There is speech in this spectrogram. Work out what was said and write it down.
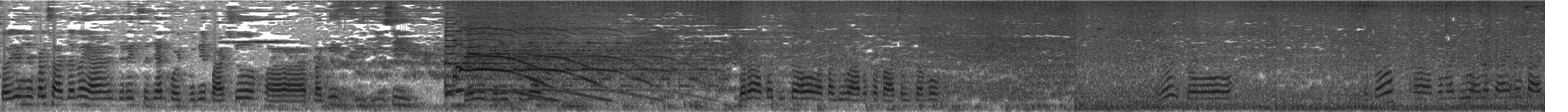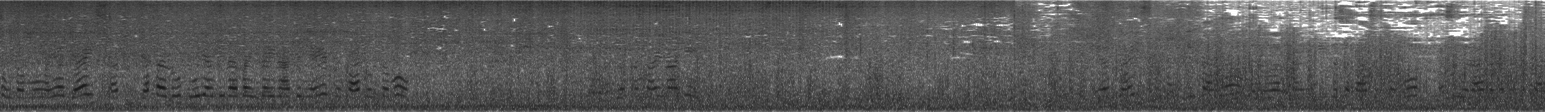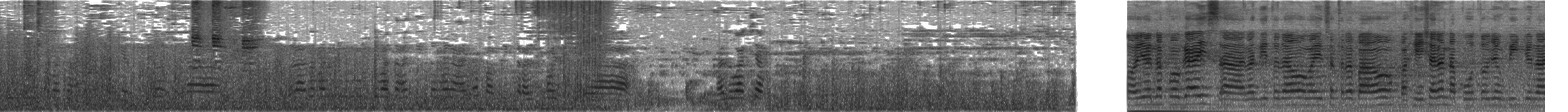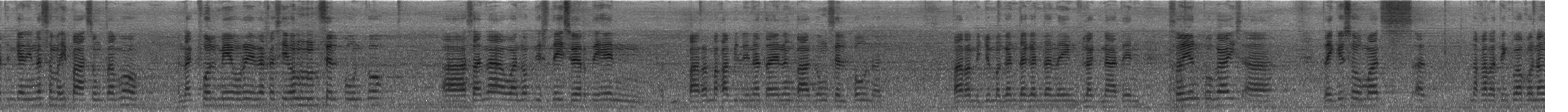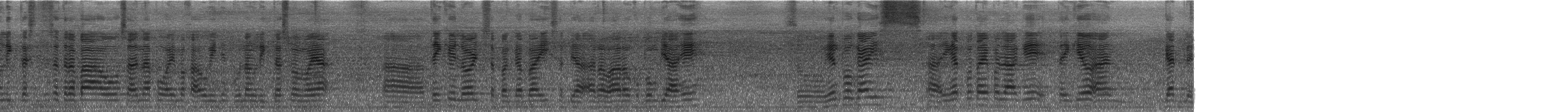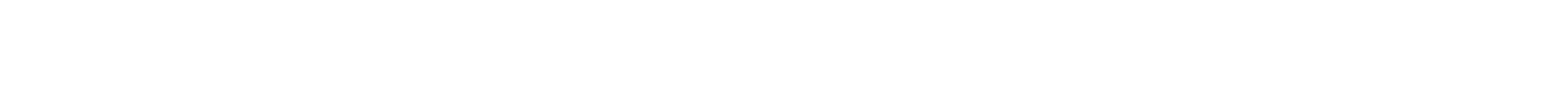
So yun yung kalsada na yan, diretso dyan, Fort Bonifacio, uh, Taguig, BBC. Yan yung diretso dyan. Pero ako dito, ako, kakaliwa ako sa pasong tamo. Ayun, so ito, uh, kumaliwa na tayo ng pasong tamo ngayon guys. At kasalukuyang binabaybay natin ngayon yung pasong tamo. So, hanggang na tayo lagi. Ayan guys, nakikita nyo, dalawa na tayo dito sa pasong tamo. Kasi wala naman masyadong dumadaan sa sakyan dito. Saka wala naman dumadaan dito mga ano, public transport. Kaya siya. So ayun na po guys, Ah, nandito na ako ngayon sa trabaho. Pasensya na, naputol yung video natin kanina sa may pasong tamo. Nag full memory na kasi yung cellphone ko. Ah, sana one of these days swertihin para makabili na tayo ng bagong cellphone at para medyo maganda-ganda na yung vlog natin. So yun po guys, ah, thank you so much at nakarating po ako ng ligtas dito sa trabaho. Sana po ay makauwi din po ng ligtas mamaya. Ah, thank you Lord sa paggabay sa araw-araw ko pong biyahe. So, yan po guys. Ah, ingat po tayo palagi. Thank you and God bless.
